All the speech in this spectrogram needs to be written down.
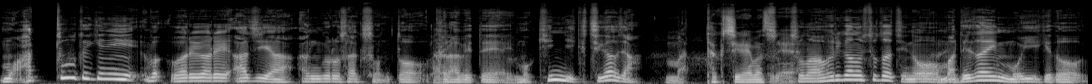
もう圧倒的にわ我々アジアアングロサクソンと比べて、もう筋肉違うじゃん。全く違いますね。そのアフリカの人たちの、まあ、デザインもいいけど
